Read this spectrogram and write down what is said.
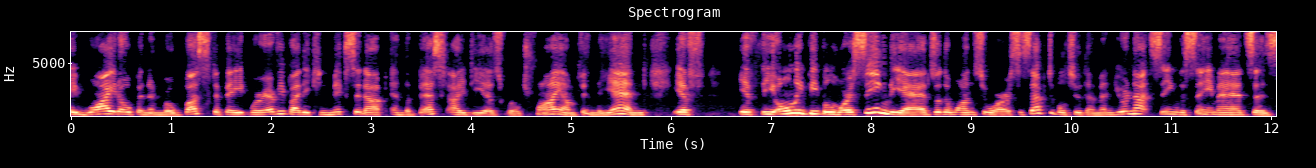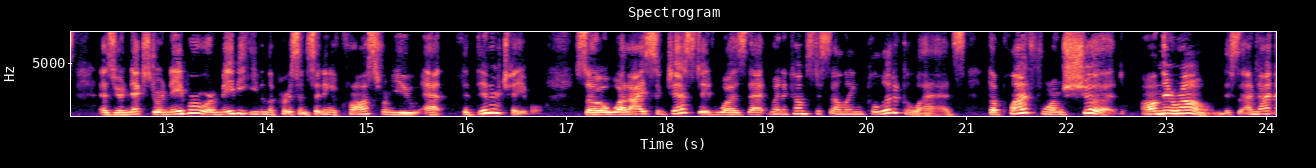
a wide open and robust debate where everybody can mix it up and the best ideas will triumph in the end if if the only people who are seeing the ads are the ones who are susceptible to them. And you're not seeing the same ads as as your next door neighbor or maybe even the person sitting across from you at the dinner table. So what i suggested was that when it comes to selling political ads the platform should on their own this i'm not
